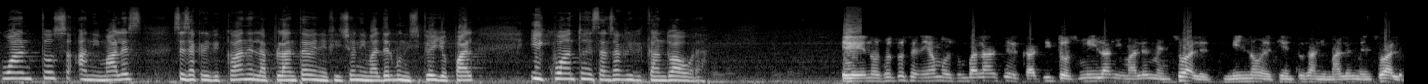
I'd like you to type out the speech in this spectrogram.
¿cuántos animales se sacrificaban en la planta de beneficio animal del municipio de Yopal y cuántos están sacrificando ahora? Eh, nosotros teníamos un balance de casi 2.000 animales mensuales, 1.900 animales mensuales.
